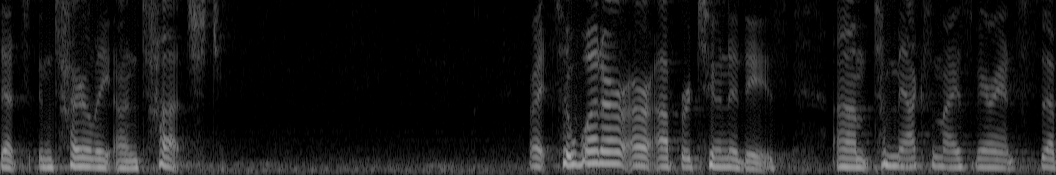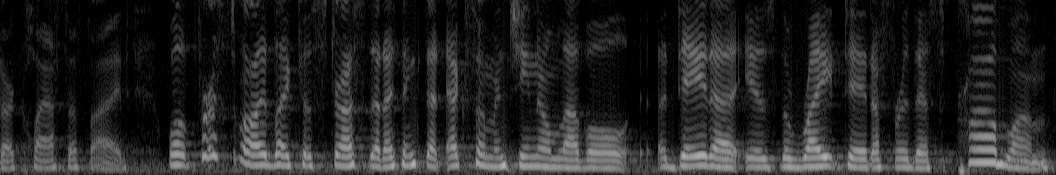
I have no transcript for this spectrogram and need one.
that's entirely untouched. Right, so what are our opportunities um, to maximize variants that are classified? Well, first of all, I'd like to stress that I think that exome and genome level uh, data is the right data for this problem.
